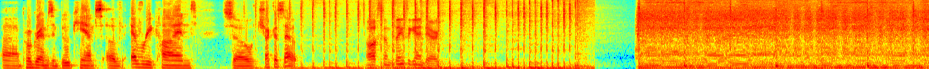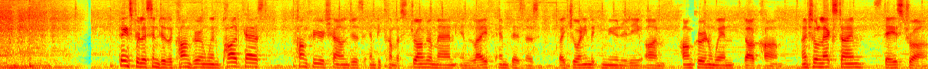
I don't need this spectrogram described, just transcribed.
uh, programs and boot camps of every kind. So check us out. Awesome. Thanks again, Derek. Thanks for listening to the Conquer and Win podcast. Conquer your challenges and become a stronger man in life and business by joining the community on conquerandwin.com. Until next time, stay strong.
